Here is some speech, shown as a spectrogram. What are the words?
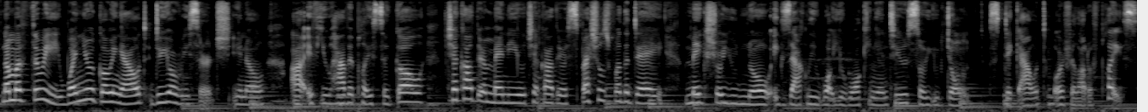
Number three, when you're going out, do your research. You know, uh, if you have a place to go, check out their menu, check out their specials for the day. Make sure you know exactly what you're walking into so you don't stick out or feel out of place.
